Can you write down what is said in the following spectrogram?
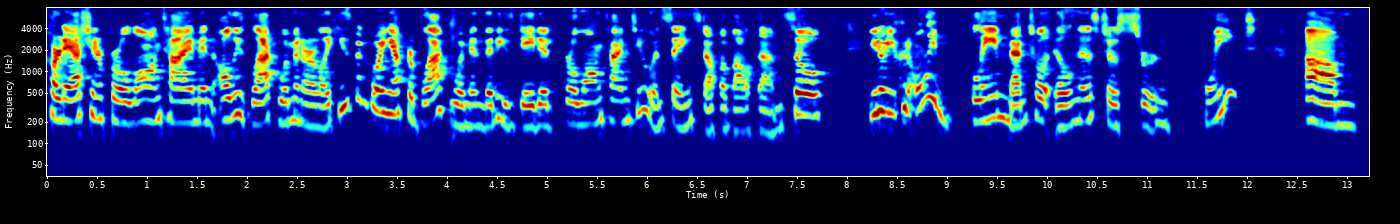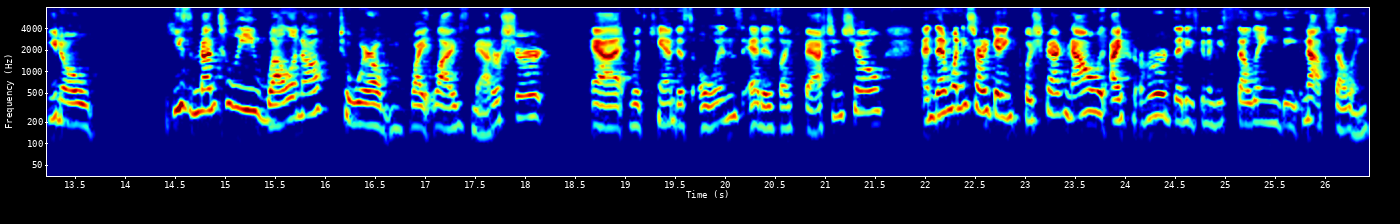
Kardashian for a long time, and all these black women are like, he's been going after black women that he's dated for a long time too, and saying stuff about them. So, you know, you can only blame mental illness to a certain point. Um, you know, he's mentally well enough to wear a White Lives Matter shirt at with Candace Owens at his like fashion show. And then when he started getting pushback, now I heard that he's going to be selling the not selling,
